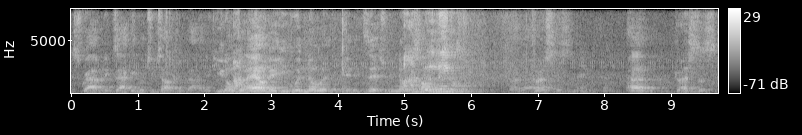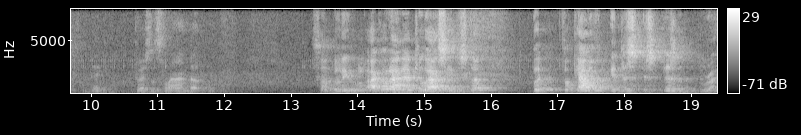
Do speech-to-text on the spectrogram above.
describing exactly what you're talking about. And if you don't go down there, you wouldn't know it, it exists. You know it's homelessness. Unbelievable. But, uh, Dresses and everything. huh? Dresses, they, dresses lined up. It's unbelievable. I go down there too, I see the stuff, but for California, it just, it doesn't, Right.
